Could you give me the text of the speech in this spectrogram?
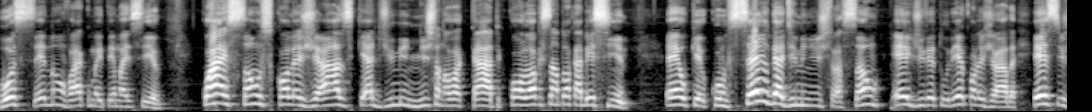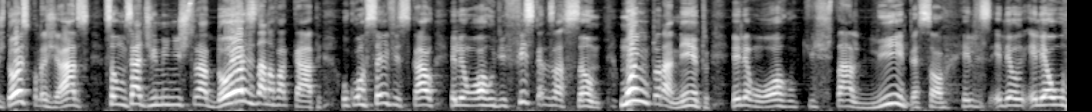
Você não vai cometer mais esse erro. Quais são os colegiados que administram a nova CAP? Coloque isso na tua cabecinha é o que? O Conselho de Administração e Diretoria Colegiada. Esses dois colegiados são os administradores da nova CAP. O Conselho Fiscal, ele é um órgão de fiscalização, monitoramento, ele é um órgão que está ali, pessoal, ele, ele é, ele é o,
